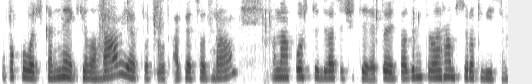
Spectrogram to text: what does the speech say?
упаковочка не кілограм, як тут, а 500 грам. Вона коштує 24, тобто за 1 кілограм 48.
